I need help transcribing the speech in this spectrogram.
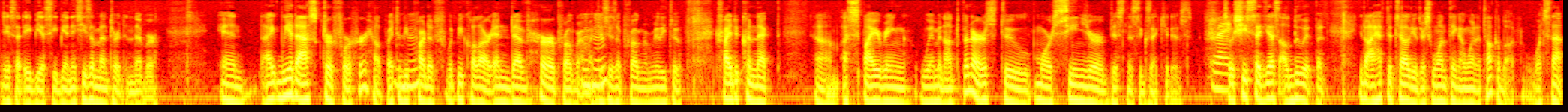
is at ABS-CBN, and she's a mentor at Endeavor. And I, we had asked her for her help, right, to Mm-hmm. be part of what we call our Endev Her program. Right? This is a program really to try to connect um, aspiring women entrepreneurs to more senior business executives. Right. So she said, "Yes, I'll do it." But you know, I have to tell you, there's one thing I want to talk about. What's that?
